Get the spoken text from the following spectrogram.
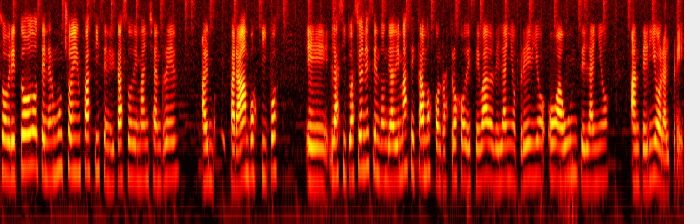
sobre todo tener mucho énfasis en el caso de mancha en red para ambos tipos eh, las situaciones en donde además estamos con rastrojo de cebada del año previo o aún del año anterior al previo,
